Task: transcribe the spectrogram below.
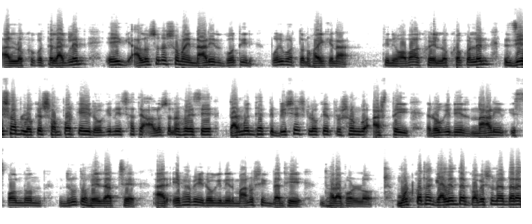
আর লক্ষ্য করতে লাগলেন, এই আলোচনার সময় নারীর গতির পরিবর্তন হয় কিনা। তিনি অবাক হয়ে লক্ষ্য করলেন, যেসব লোকের সম্পর্কে এই রোগিনীর সাথে আলোচনা হয়েছে, তার মধ্যে একটি বিশেষ লোকের প্রসঙ্গ আসতেই রোগিনীর নাড়ির স্পন্দন দ্রুত হয়ে যাচ্ছে আর এভাবেই রোগিনীর মানসিক ব্যাধি ধরা পড়ল। মোট কথা গ্যালেন তার গবেষণার দ্বারা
